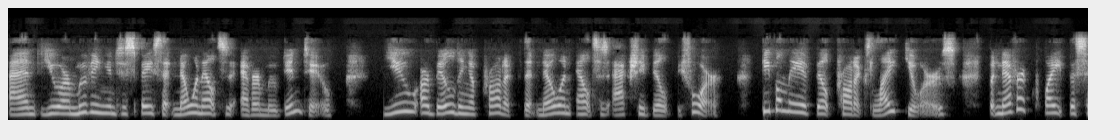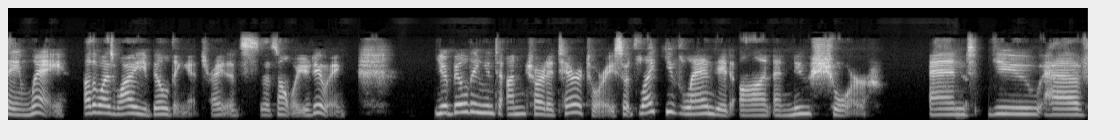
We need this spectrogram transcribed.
and you are moving into space that no one else has ever moved into you are building a product that no one else has actually built before. People may have built products like yours, but never quite the same way. Otherwise, why are you building it, right? It's that's not what you're doing. You're building into uncharted territory. So it's like you've landed on a new shore and you have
